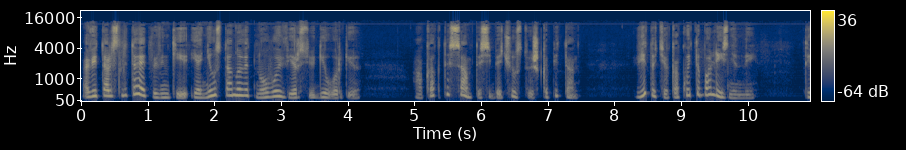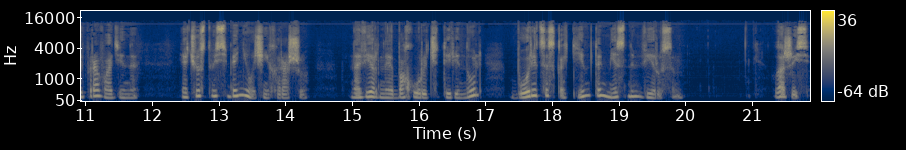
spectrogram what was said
а Виталь слетает в Ивенкию, и они установят новую версию Георгию. А как ты сам-то себя чувствуешь, капитан? Вид у тебя какой-то болезненный. Ты права, Дина. Я чувствую себя не очень хорошо. Наверное, Бахура 4.0 борется с каким-то местным вирусом. Ложись.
